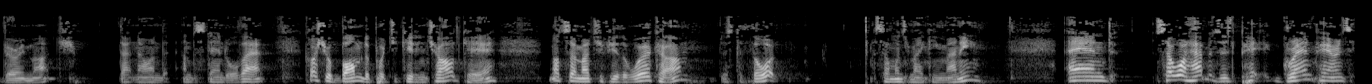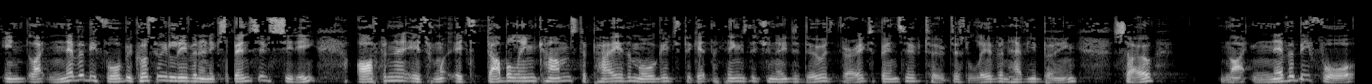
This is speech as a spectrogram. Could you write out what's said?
very much. Don't know, understand all that. Cost you a bomb to put your kid in childcare. Not so much if you're the worker, just a thought. Someone's making money. And so what happens is grandparents in like never before because we live in an expensive city often it's it's double incomes to pay the mortgage to get the things that you need to do. It's very expensive to just live and have your being. So like never before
